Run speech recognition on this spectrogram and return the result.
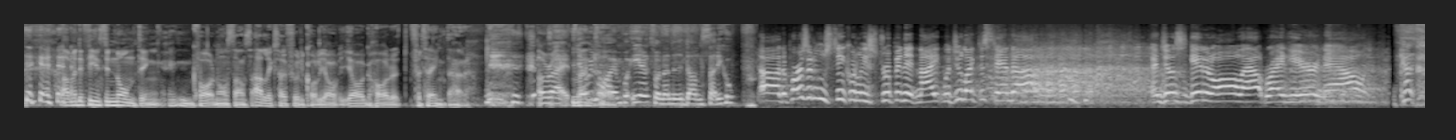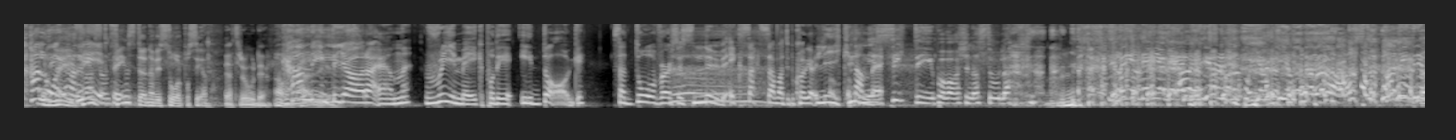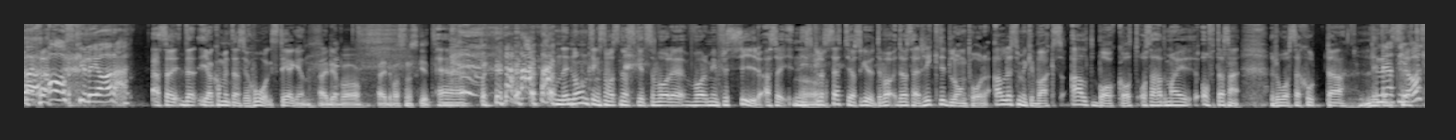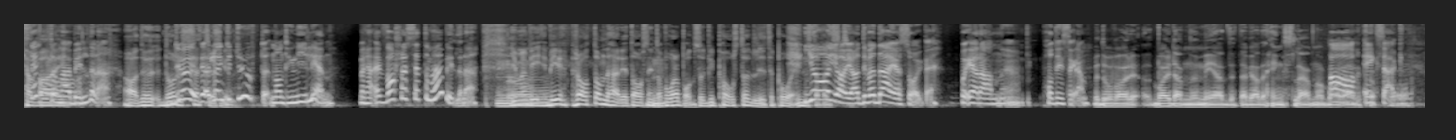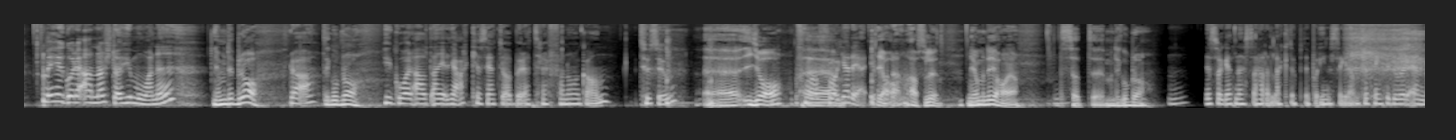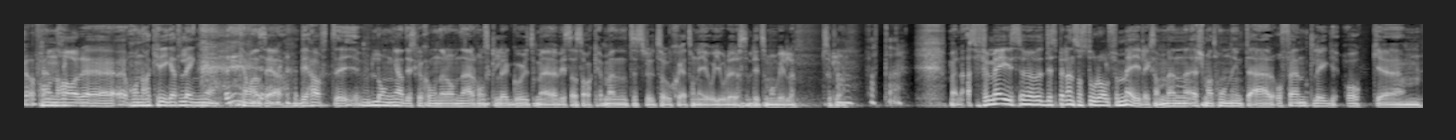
ja, men det finns ju någonting kvar någonstans. Alex har full koll. Jag, jag har förträngt det här. All right. Jag vill ha en på er två när ni dansar ihop. Uh, the person who's secretly stripping at night, would you like to stand up and just get it all out right here now? Kan, hallå, Nej, nej. Finns det när vi står på scen? Jag tror det. Kan ni inte göra en remake på det idag? Så då versus nu, exakt samma typ av koreografi, liknande. Ni sitter ju på varsina stolar. nej, nej, jag menar, jag är helt nervös. Hade inte det varit askul att göra? Alltså, det, jag kommer inte ens ihåg stegen. Nej, det var, nej, det var snuskigt. Eh, om det är någonting som var snuskigt så var det, var det min frisyr. Alltså, ni skulle ha sett hur jag såg ut. Det var, det var så här, riktigt långt hår, alldeles för mycket vax, allt bakåt. Och så hade man ju ofta så här, rosa skjorta, lite Men alltså jag har trött sett kavaj. de här bilderna. Ja, du, då har Du, du, sett la inte du upp någonting nyligen? Men här, var har jag sett de här bilderna? Jo, men vi, vi pratade om det här i ett avsnitt av våra podd, så vi postade lite på Insta Ja, faktiskt. ja, ja, det var där jag såg det. På eran eh, podd-instagram. Men då var, det- var det den med där vi hade hängslen och bara... Ja, liksom, exakt. och- Men hur går det annars då? Hur mår ni? Ja, men det är bra. Bra. Det går bra. Hur går allt? Jack, jag ser att du har börjat träffa någon. Too soon? Eh, ja. Får man eh, fråga det i Ja, absolut. Ja, men det har jag. Så att, eh, men det går bra. Jag såg att Nessa hade lagt upp det på Instagram så jag tänkte då är det ändå Hon har, eh, hon har krigat länge kan man säga. Vi har haft eh, långa diskussioner om när hon skulle gå ut med vissa saker. Men till slut så sket hon i och gjorde lite som hon ville såklart. Fattar. Men alltså för mig, det spelar inte så stor roll för mig liksom. Men eftersom att hon inte är offentlig och ehm,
